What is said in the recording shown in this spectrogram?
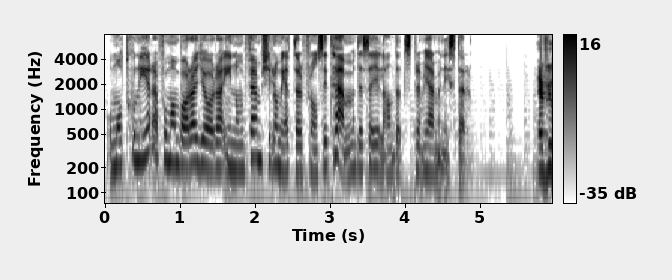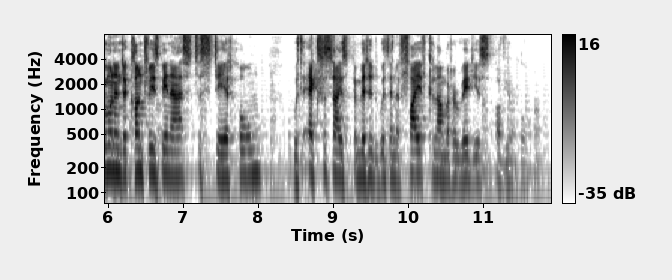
och motionera får man bara göra inom fem kilometer från sitt hem, det säger landets premiärminister. Everyone in the country has been asked to stay at home with exercise permitted within a 5 kilometer radius of your home.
